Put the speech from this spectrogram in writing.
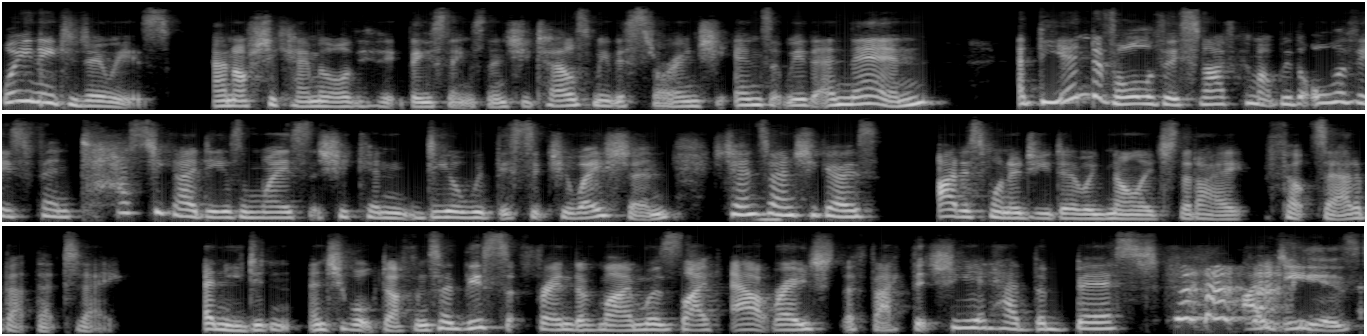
what you need to do is, and off she came with all th- these things. Then she tells me this story, and she ends it with, and then at the end of all of this, and I've come up with all of these fantastic ideas and ways that she can deal with this situation. She turns around, and she goes, I just wanted you to acknowledge that I felt sad about that today and you didn't. And she walked off. And so this friend of mine was like outraged at the fact that she had had the best ideas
